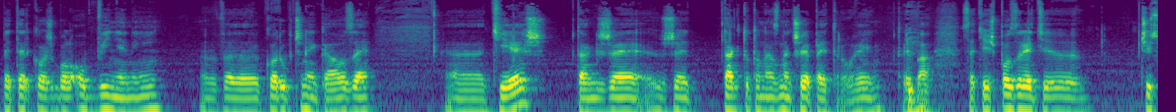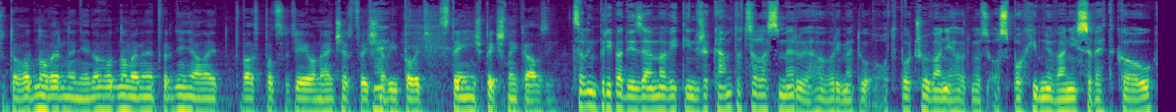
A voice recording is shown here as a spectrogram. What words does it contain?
Peter Koš bol obvinený v korupčnej kauze e, tiež, takže že takto to naznačuje Petrov. Hej. Treba mm-hmm. sa tiež pozrieť e, či sú to hodnoverné, nedohodnoverné tvrdenia, ale vás v podstate je o najčerstvejšia výpoveď z tej inšpekčnej kauzy. Celý prípad je zaujímavý tým, že kam to celé smeruje. Hovoríme tu o odpočúvaní, hovoríme o spochybňovaní svetkov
